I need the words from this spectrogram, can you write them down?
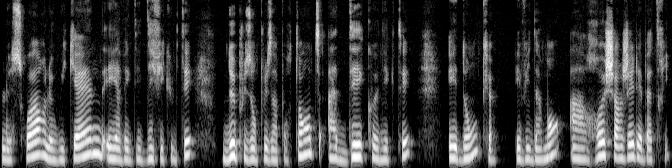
le soir, le week-end, et avec des difficultés de plus en plus importantes à déconnecter, et donc évidemment à recharger les batteries.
